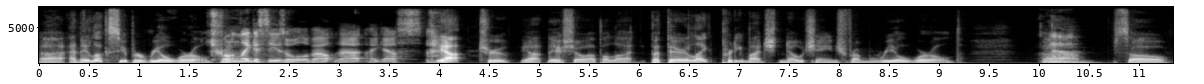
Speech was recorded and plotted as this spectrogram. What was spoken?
uh, and they look super real world Tron Legacy is all about that, I guess. yeah, true. Yeah, they show up a lot, but they're like pretty much no change from real world. Yeah. Um, so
